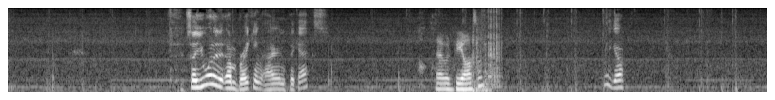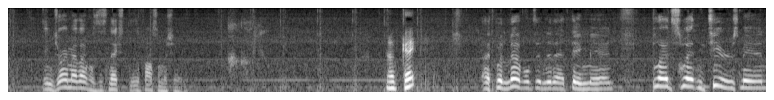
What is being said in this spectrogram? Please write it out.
So you wanted an unbreaking iron pickaxe? that would be awesome. There you go. Enjoy my levels. It's next to the fossil machine. Okay. I put levels into that thing, man. Blood, sweat, and tears, man.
